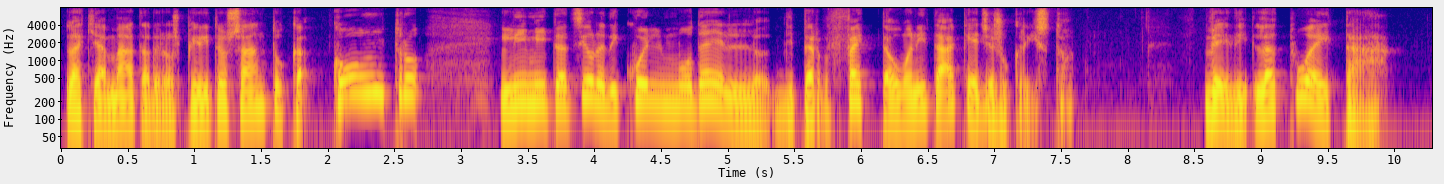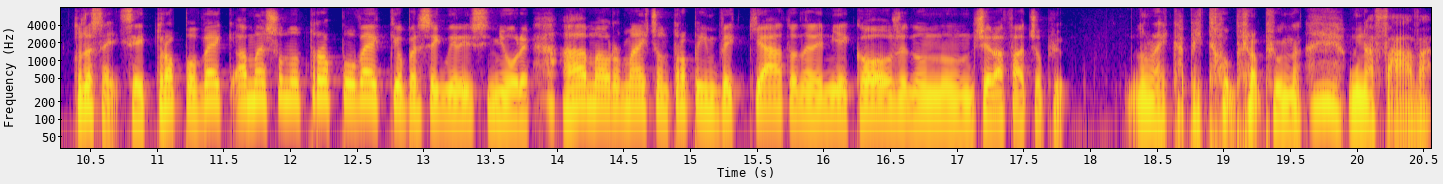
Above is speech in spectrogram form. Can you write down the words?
la chiamata dello Spirito Santo, ca- contro l'imitazione di quel modello di perfetta umanità che è Gesù Cristo. Vedi, la tua età Cosa sei? Sei troppo vecchio? Ah, ma sono troppo vecchio per seguire il Signore. Ah, ma ormai sono troppo invecchiato nelle mie cose, non, non ce la faccio più. Non hai capito proprio una, una fava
